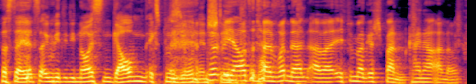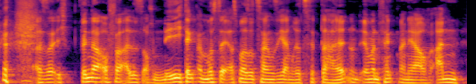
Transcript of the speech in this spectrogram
dass da jetzt irgendwie die, die neuesten Gaumenexplosionen entstehen. Würde mich auch total wundern, aber ich bin mal gespannt. Keine Ahnung. Also ich bin da auch für alles offen. Nee, ich denke, man muss da erstmal sozusagen sich an Rezepte halten und irgendwann fängt man ja auch an,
